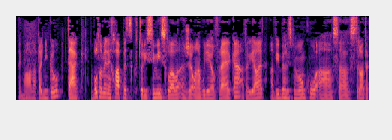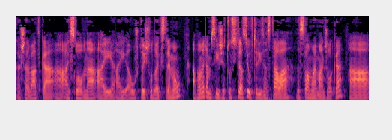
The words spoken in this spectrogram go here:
tak mala napadníkov. Tak bol tam jeden chlapec, ktorý si myslel, že ona bude jeho frajerka a tak ďalej. A vybehli sme vonku a sa strela taká šarvátka a aj slovná, aj, aj a už to išlo do extrémov. A pamätám si, že tú situáciu vtedy zastala, zastala moja manželka a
